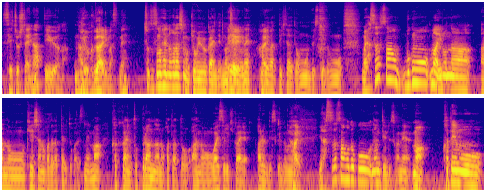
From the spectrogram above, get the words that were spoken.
成長したいなっていうような意欲がありますね。ちょっとその辺の話も興味深いんで後ほどね、ええ。はい伺っていきたいと思うんですけれども、まあ、安田さん僕もまあいろんなあの経営者の方だったりとかですね、まあ、各界のトップランナーの方とあのお会いする機会あるんですけれども、はい。安田さんほどこうなんていうんですかねまあ家庭も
